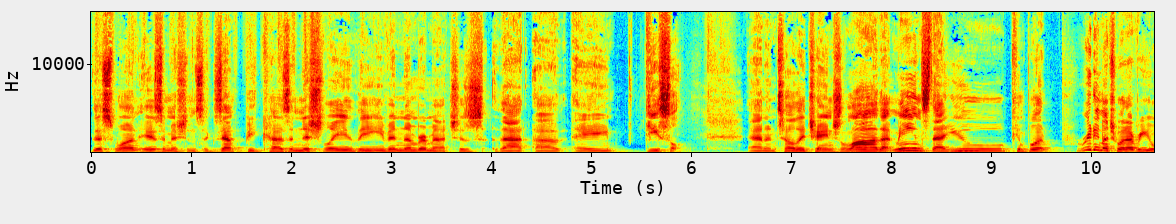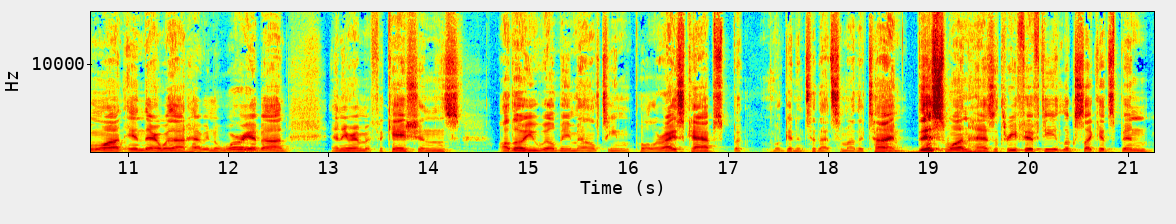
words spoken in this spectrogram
This one is emissions exempt because initially the VIN number matches that of a diesel. And until they change the law, that means that you can put pretty much whatever you want in there without having to worry about any ramifications, although you will be melting polar ice caps, but we'll get into that some other time. This one has a 350. It looks like it's been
